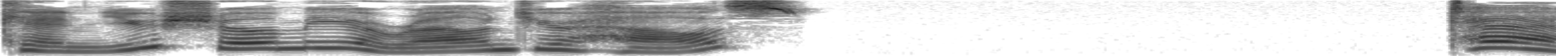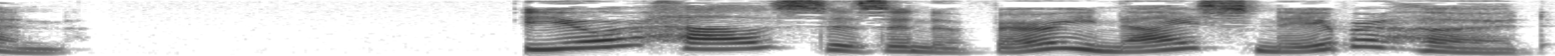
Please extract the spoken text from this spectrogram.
Can you show me around your house? 10. Your house is in a very nice neighborhood.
